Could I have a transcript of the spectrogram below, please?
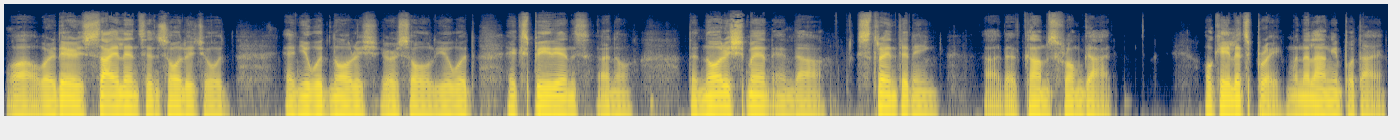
uh, where there is silence and solitude and you would nourish your soul. You would experience ano, the nourishment and the strengthening uh, that comes from God. Okay, let's pray. Manalangin po tayo.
